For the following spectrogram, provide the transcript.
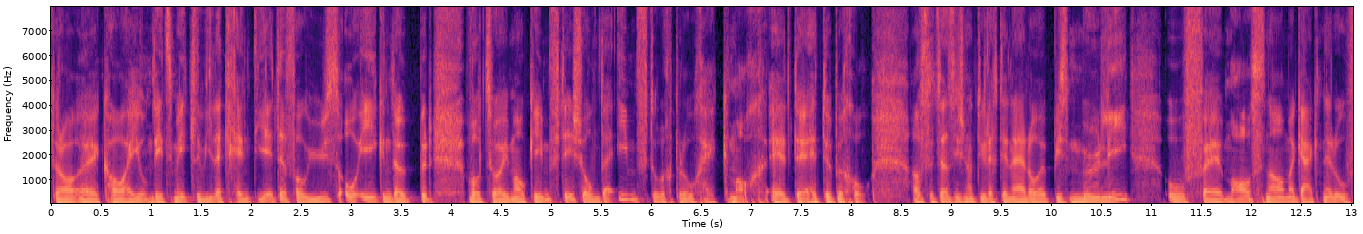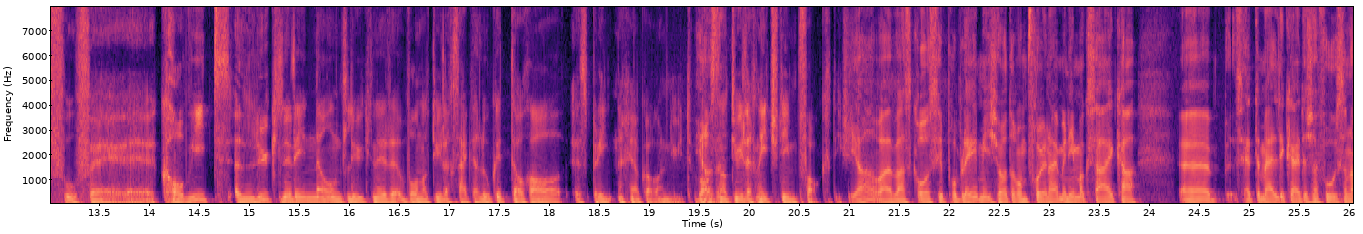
da, äh, hatten. Und jetzt mittlerweile kennt jeder von uns auch irgendjemanden, der zweimal geimpft ist und einen Impfdurchbruch hat, gemacht, äh, hat bekommen. Also das ist natürlich dann auch etwas Müll auf äh, Massnahmengegner, auf, auf äh, Covid-Lügnerinnen und Lügner, die natürlich sagen, schaut doch an, es bringt mich ja gar nichts. Was ja, natürlich nicht stimmt faktisch. Ja, weil was das große Problem ist, oder? Und früher hat man immer gesagt, äh, es hat eine Meldung gegeben, das ist eine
